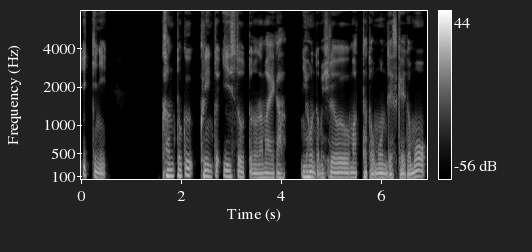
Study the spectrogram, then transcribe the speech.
一気に監督クリント・イーストウッドの名前が日本でも広まったと思うんですけれども、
